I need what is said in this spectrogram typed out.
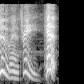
two, and three. Hit it!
